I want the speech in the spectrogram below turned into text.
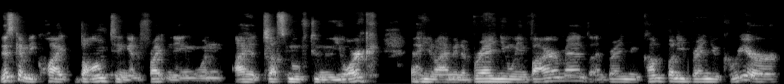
this can be quite daunting and frightening when I had just moved to New York. Uh, you know, I'm in a brand new environment, a brand new company, brand new career.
